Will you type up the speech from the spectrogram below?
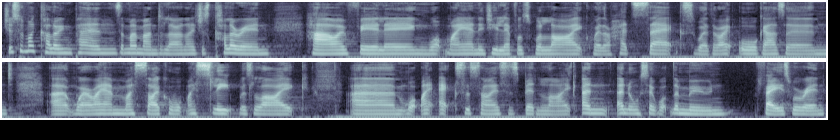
just with my colouring pens and my mandala and I just colour in how I'm feeling, what my energy levels were like, whether I had sex, whether I orgasmed, uh, where I am in my cycle, what my sleep was like, um, what my exercise has been like, and, and also what the moon phase we're in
